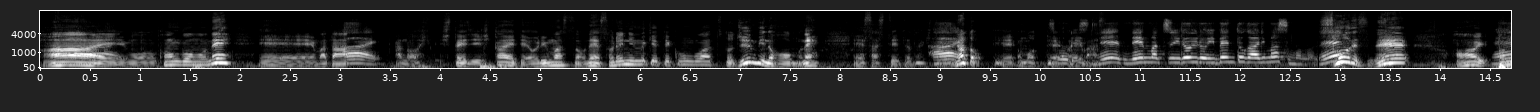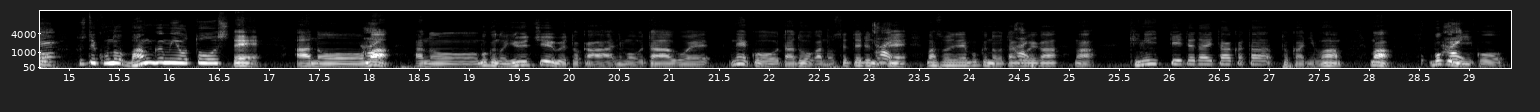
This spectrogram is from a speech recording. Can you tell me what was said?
はい。はい。もう今後もね、えーまた、はい。あのステージ控えておりますのでそれに向けて今後はちょっと準備の方もね、えーさせていただきたいなと、えー思っております。ですね。年末いろいろイベントがありますものね。そうですね。はい。ね。あのそしてこの番組を通してあのーはい。まああのー僕の YouTube とかにも歌声ねこう歌動画載せてるので、はい。まあそれで僕の歌声が、まあ気に入っていただいた方とかにはまあ僕はい。にこう、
